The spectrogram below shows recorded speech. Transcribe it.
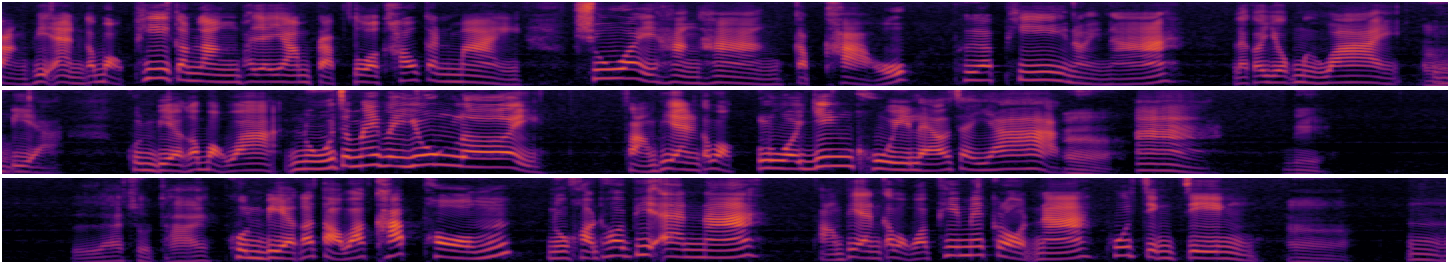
ฝั่งพี่แอนก็บอกพี่กำลังพยายามปรับตัวเข้ากันใหม่ ช่วยห่างๆกับเขาเพื่อพี่หน่อยนะ แล้วก็ยกมือไหว้คุณอ่า เบียร์คุณเบียร์ก็บอกว่า หนูจะไม่ไปยุ่งเลย ฝั่งพี่แอนก็บอกกลัวยิ่งคุยแล้วจะยากเออ อ่า นี่ และสุดท้าย คุณเบียร์ก็ตอบว่าครับผม หนูขอโทษพี่แอนนะฝั่งพี่แอนก็บอกว่าพี่ไม่โกรธนะ พูดจริง เออๆ อืม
